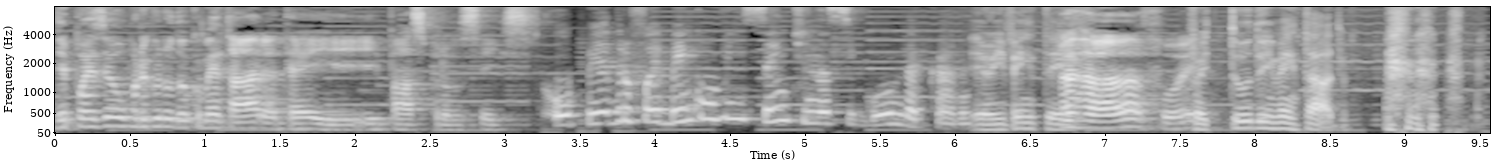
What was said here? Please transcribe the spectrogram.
Depois eu procuro o documentário até e, e passo pra vocês. O Pedro foi bem convincente na segunda, cara. Eu inventei. Aham, foi. Foi tudo inventado.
